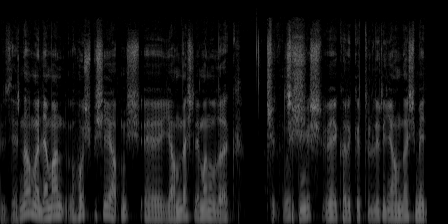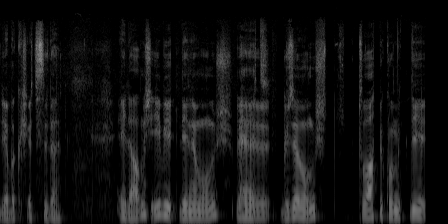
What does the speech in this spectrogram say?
üzerine ama Leman hoş bir şey yapmış. E, yandaş Leman olarak çıkmış. çıkmış ve karikatürleri yandaş medya bakış açısı da ele almış. İyi bir deneyim olmuş. E, evet. E, güzel olmuş. Tuhaf bir komikliği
